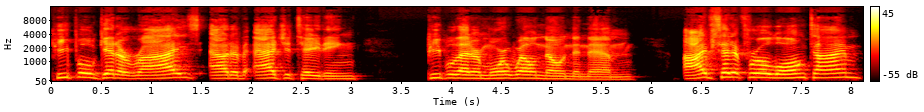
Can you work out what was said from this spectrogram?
People get a rise out of agitating people that are more well known than them. I've said it for a long time.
